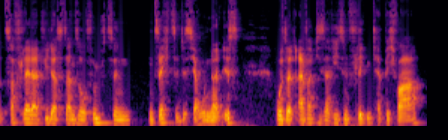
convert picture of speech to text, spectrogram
äh, zerfleddert, wie das dann so 15. und 16. Jahrhundert ist, wo es halt einfach dieser riesen Flickenteppich war,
